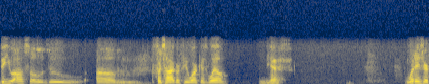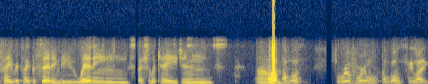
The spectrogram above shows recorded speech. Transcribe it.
do you also do um, photography work as well? Yes. What is your favorite type of setting? Do you weddings, special occasions? Um, Um, I'm gonna for real, for real. I'm gonna say like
